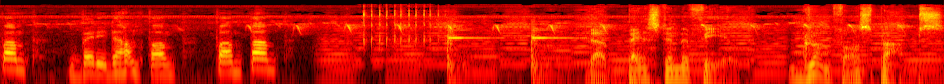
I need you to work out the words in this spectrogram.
Pump, buddy dumb pump, pump pump. The best in the field. Grundfos pumps.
